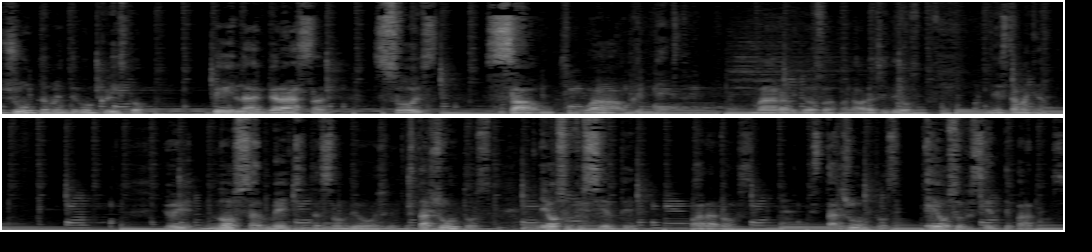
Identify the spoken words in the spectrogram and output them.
juntamente com Cristo, pela graça sois salvos. Uau, que texto! Maravilhoso a palavra de Deus nesta manhã. E nossa meditação de hoje, estar juntos é o suficiente para nós. Estar juntos é o suficiente para nós.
